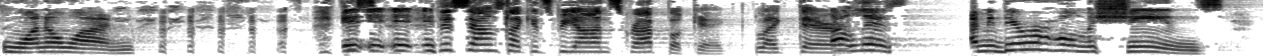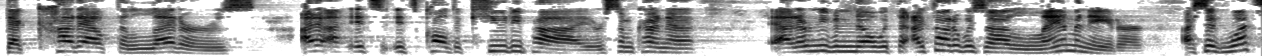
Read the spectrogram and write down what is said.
101. it, it, it, it's This sounds like it's beyond scrapbooking. Like there's Oh, Liz, I mean, there are whole machines that cut out the letters. I, it's it's called a cutie pie or some kind of. I don't even know what the. I thought it was a laminator. I said, "What's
